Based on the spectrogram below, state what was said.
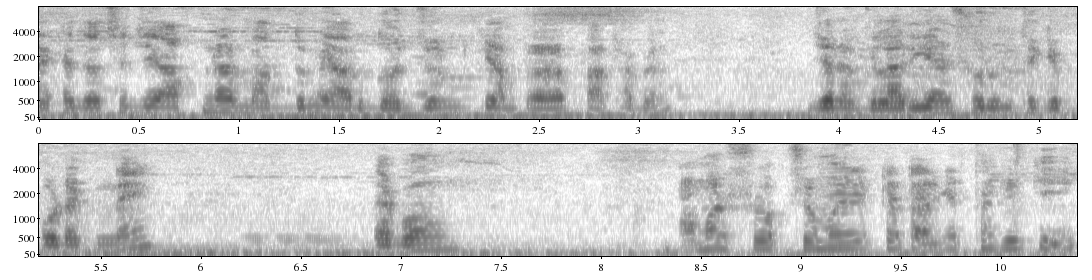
দেখা যাচ্ছে যে আপনার মাধ্যমে আরও দশজনকে আপনারা পাঠাবেন, যেন গ্যালারিয়ান শোরুম থেকে প্রোডাক্ট নেয়। এবং আমার সবসময় একটা টার্গেট থাকে কি?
